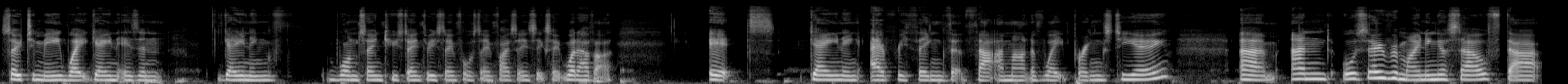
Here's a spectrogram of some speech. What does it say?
so to me weight gain isn't gaining one stone two stone three stone four stone five stone six stone whatever it's gaining everything that that amount of weight brings to you um, and also reminding yourself that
